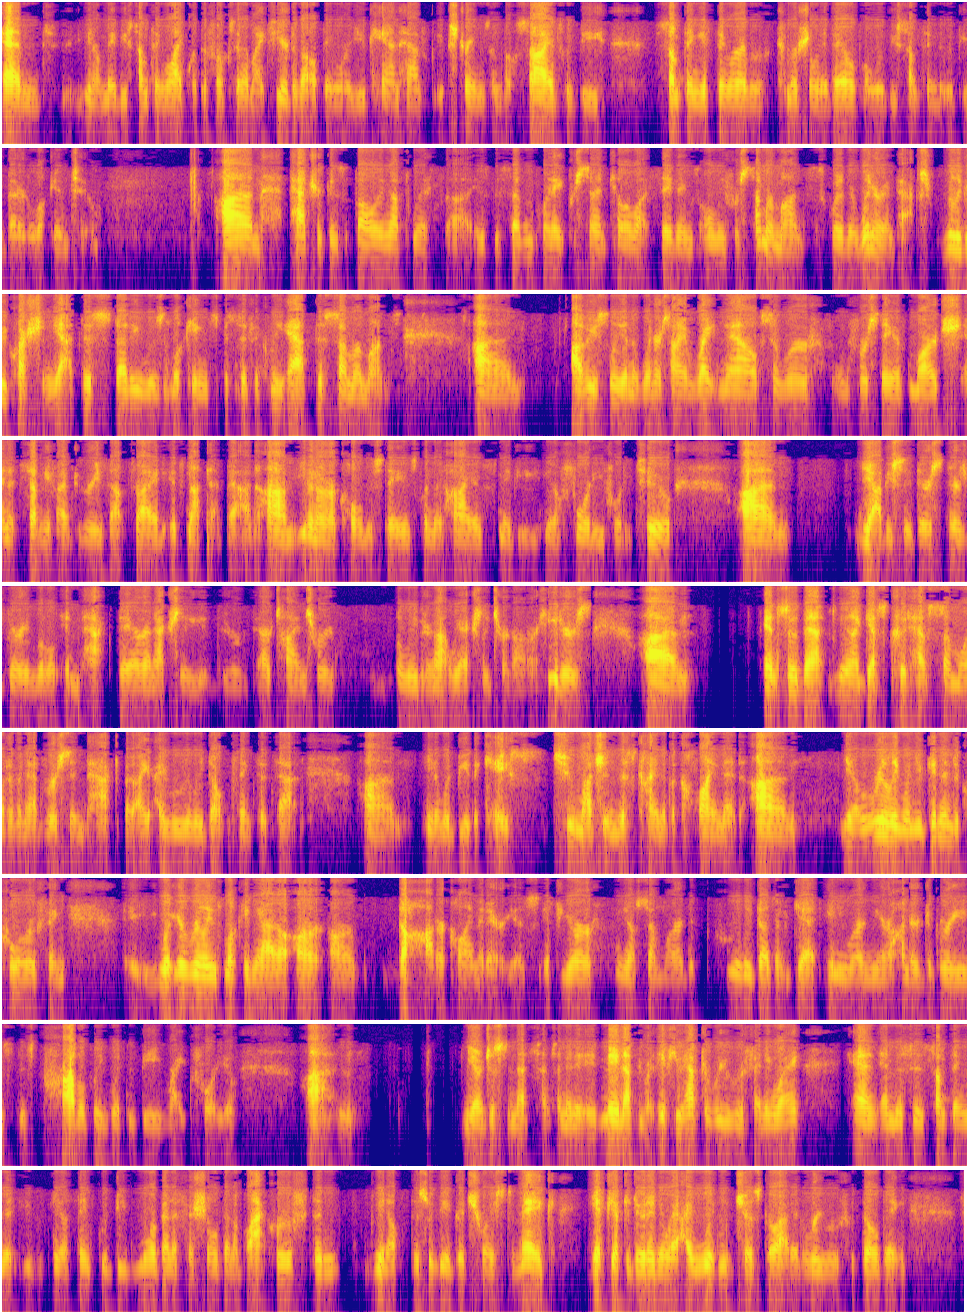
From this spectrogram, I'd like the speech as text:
And you know, maybe something like what the folks at MIT are developing, where you can have extremes on both sides, would be something, if they were ever commercially available, would be something that would be better to look into. Um, Patrick is following up with, uh, is the 7.8% kilowatt savings only for summer months? What are their winter impacts? Really good question. Yeah, this study was looking specifically at the summer months. Um, obviously in the wintertime right now, so we're on the first day of March and it's 75 degrees outside, it's not that bad. Um, even on our coldest days when the high is maybe you know 40, 42, um, yeah, obviously there's there's very little impact there, and actually there are times where, believe it or not, we actually turn on our heaters. Um, and so that, you know, I guess, could have somewhat of an adverse impact, but I, I really don't think that that, um, you know, would be the case too much in this kind of a climate. Um, you know, really when you get into cool roofing, what you're really looking at are, are, are the hotter climate areas. If you're, you know, somewhere that really doesn't get anywhere near 100 degrees, this probably wouldn't be right for you. Um, you know, just in that sense. I mean, it, it may not be right. If you have to re-roof anyway, and, and this is something that you, you know, think would be more beneficial than a black roof, then, you know, this would be a good choice to make if you have to do it anyway, I wouldn't just go out and re-roof a building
